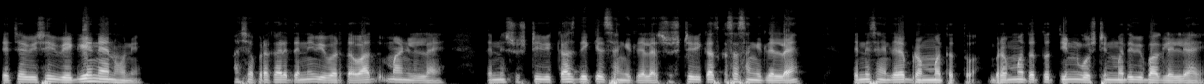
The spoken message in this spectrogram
त्याच्याविषयी वेगळे ज्ञान होणे. अशा प्रकारे त्यांनी विवर्तवाद मांडलेला आहे. त्यांनी सृष्टी विकास देखील सांगितलेला आहे. सृष्टी विकास कसा सांगितलेला आहे? त्यांनी सांगितलेलं आहे ब्रह्मतत्व. ब्रह्मतत्व तीन गोष्टींमध्ये विभागलेले आहे.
